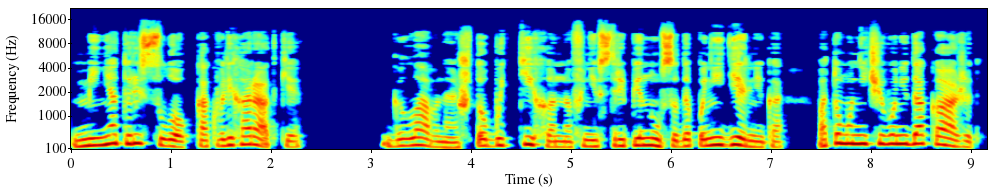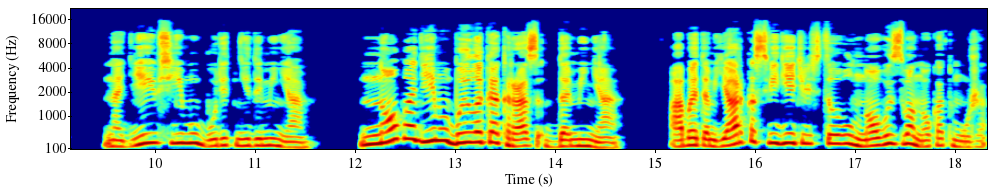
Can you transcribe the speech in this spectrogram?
Меня трясло, как в лихорадке. Главное, чтобы Тихонов не встрепенулся до понедельника, потом он ничего не докажет. Надеюсь, ему будет не до меня. Но Вадиму было как раз до меня. Об этом ярко свидетельствовал новый звонок от мужа.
